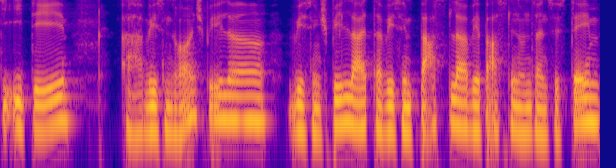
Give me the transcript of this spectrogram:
die Idee, wir sind Rollenspieler, wir sind Spielleiter, wir sind Bastler, wir basteln uns ein System,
